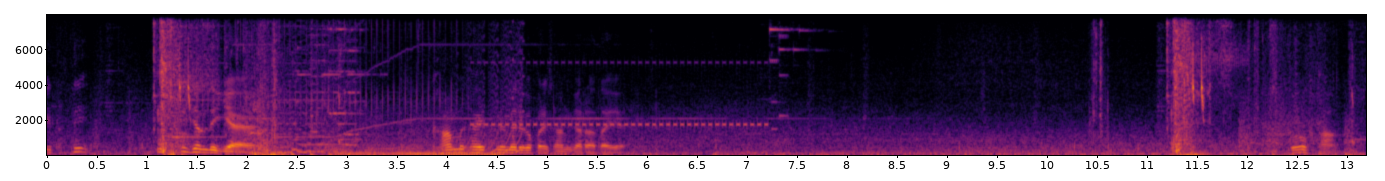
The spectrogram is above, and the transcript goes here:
इतनी इतनी जल्दी क्या है? खाम खा इतने मेरे को परेशान कर रहा था ये। तो हाँ।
